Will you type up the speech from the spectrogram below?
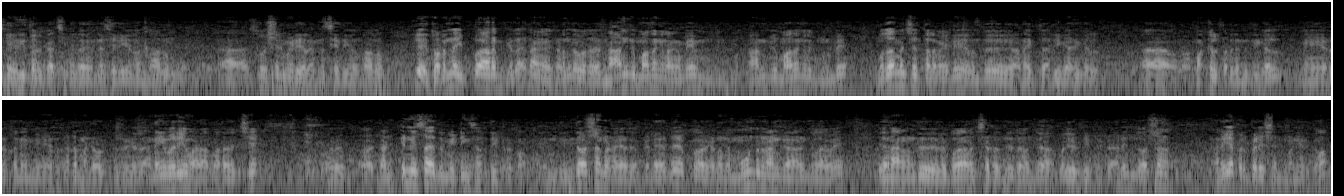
செய்தி தொலைக்காட்சிகளில் எந்த செய்திகள் வந்தாலும் சோஷியல் மீடியாவில் எந்த செய்திகள் வந்தாலும் இல்லை தொடர்ந்து இப்போ ஆரம்பிக்கல. நாங்கள் கடந்த ஒரு நான்கு மாதங்களாகவே நான்கு மாதங்களுக்கு முன்பே முதலமைச்சர் தலைமையிலே வந்து அனைத்து அதிகாரிகள் மக்கள் பிரதிநிதிகள் மேயர் துணை மேயர் சட்டமன்ற உறுப்பினர்கள் அனைவரையும் வர வர வச்சு ஒரு கண்டினியூஸா இது மீட்டிங்ஸ் நடத்திட்டு இருக்கோம். இந்த இந்த வருஷம் கிடையாது கிடையாது. இப்போ கடந்த மூன்று நான்கு நாட்களாகவே இதை நாங்கள் வந்து முதலமைச்சர் வந்து இதை வந்து வலியுறுத்திட்டு இருக்காரு. இந்த வருஷம் நிறைய ப்ரிப்பரேஷன் பண்ணியிருக்கோம்.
